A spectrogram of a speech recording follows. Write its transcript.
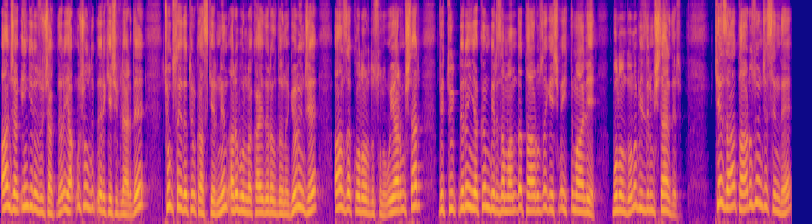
Ancak İngiliz uçakları yapmış oldukları keşiflerde çok sayıda Türk askerinin Arıburnu'na kaydırıldığını görünce Anzak Kol Ordusu'nu uyarmışlar ve Türklerin yakın bir zamanda taarruza geçme ihtimali bulunduğunu bildirmişlerdir. Keza taarruz öncesinde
